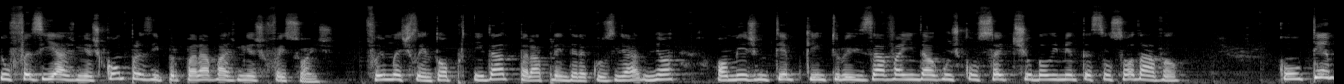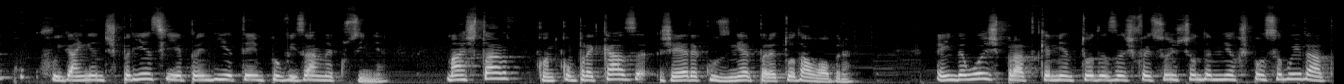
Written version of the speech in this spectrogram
Eu fazia as minhas compras e preparava as minhas refeições. Foi uma excelente oportunidade para aprender a cozinhar melhor, ao mesmo tempo que interiorizava ainda alguns conceitos sobre alimentação saudável. Com o tempo, fui ganhando experiência e aprendi até a improvisar na cozinha. Mais tarde, quando comprei casa, já era cozinheiro para toda a obra. Ainda hoje, praticamente todas as refeições são da minha responsabilidade.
